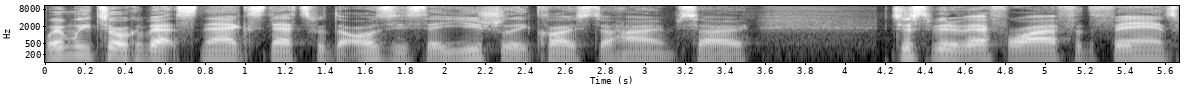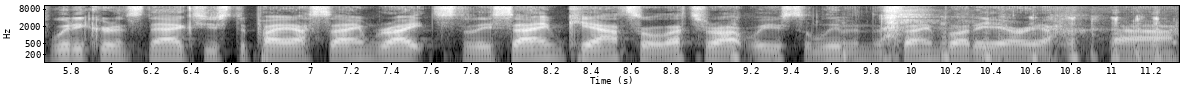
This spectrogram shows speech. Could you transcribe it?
When we talk about snag stats with the Aussies, they're usually close to home. So, just a bit of FYI for the fans. Whittaker and Snags used to pay our same rates to the same council. That's right. We used to live in the same bloody area. Uh,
